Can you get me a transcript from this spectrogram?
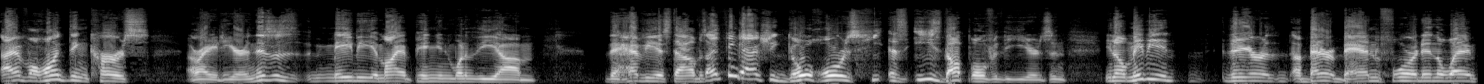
I have a haunting curse right here, and this is maybe, in my opinion, one of the um the heaviest albums. I think actually Goatwhore he has eased up over the years, and you know maybe they're a better band for it in a way.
